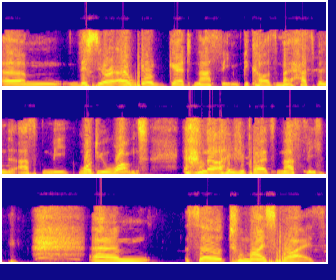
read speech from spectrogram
um, this year I will get nothing because my husband asked me, "What do you want?" and I replied, "Nothing." um, so to my surprise,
